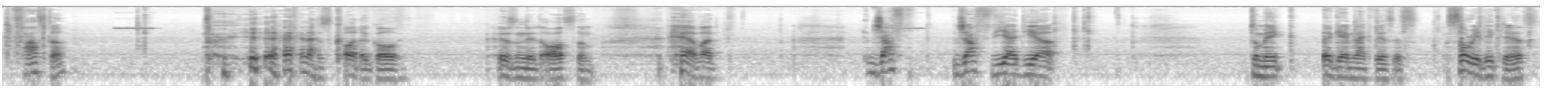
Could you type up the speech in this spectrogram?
faster and I scored a goal. Isn't it awesome? Yeah, but just just the idea to make a game like this is so ridiculous.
